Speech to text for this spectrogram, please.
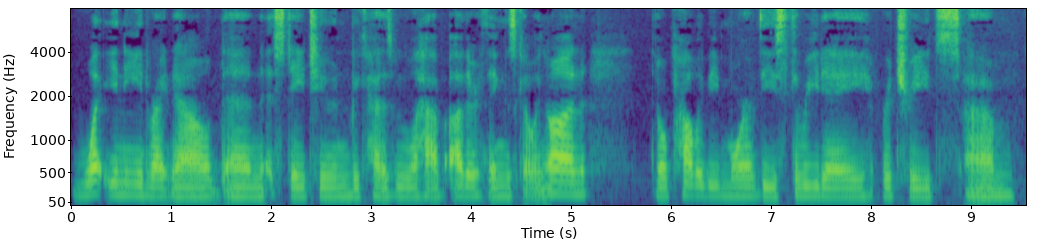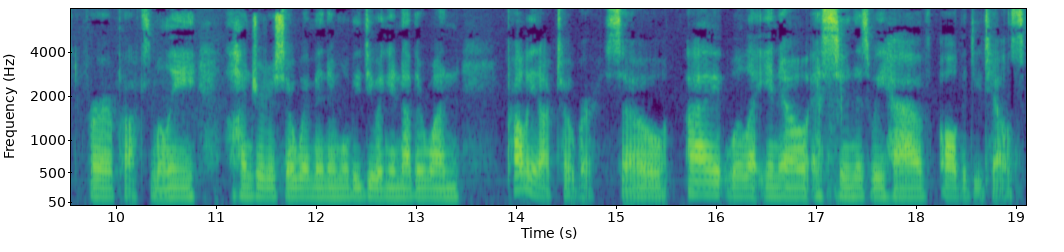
what you need right now, then stay tuned because we will have other things going on. There'll probably be more of these three day retreats um, for approximately 100 or so women, and we'll be doing another one probably in October. So I will let you know as soon as we have all the details.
